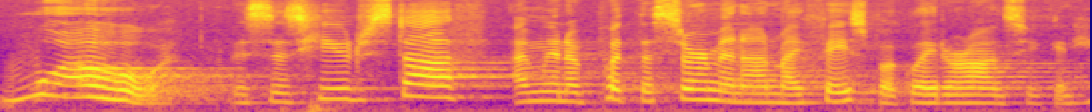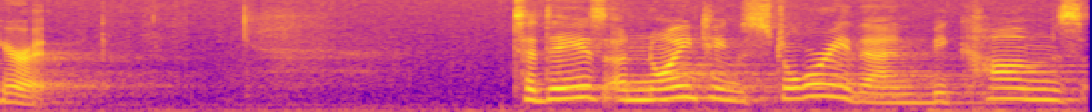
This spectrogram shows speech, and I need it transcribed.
Whoa, this is huge stuff. I'm going to put the sermon on my Facebook later on so you can hear it. Today's anointing story then becomes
